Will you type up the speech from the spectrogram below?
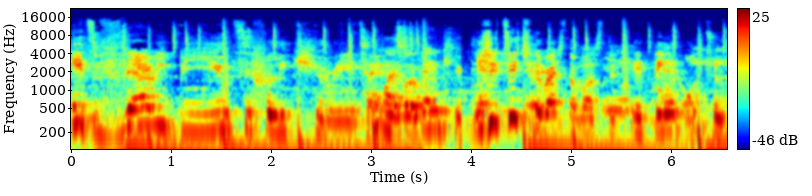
It's very beautifully curated. Oh my god, thank you. You should teach the rest of us a thing or two.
